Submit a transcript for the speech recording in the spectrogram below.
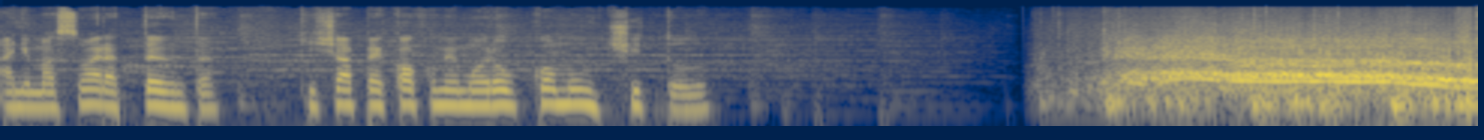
A animação era tanta que Chapecó comemorou como um título. O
